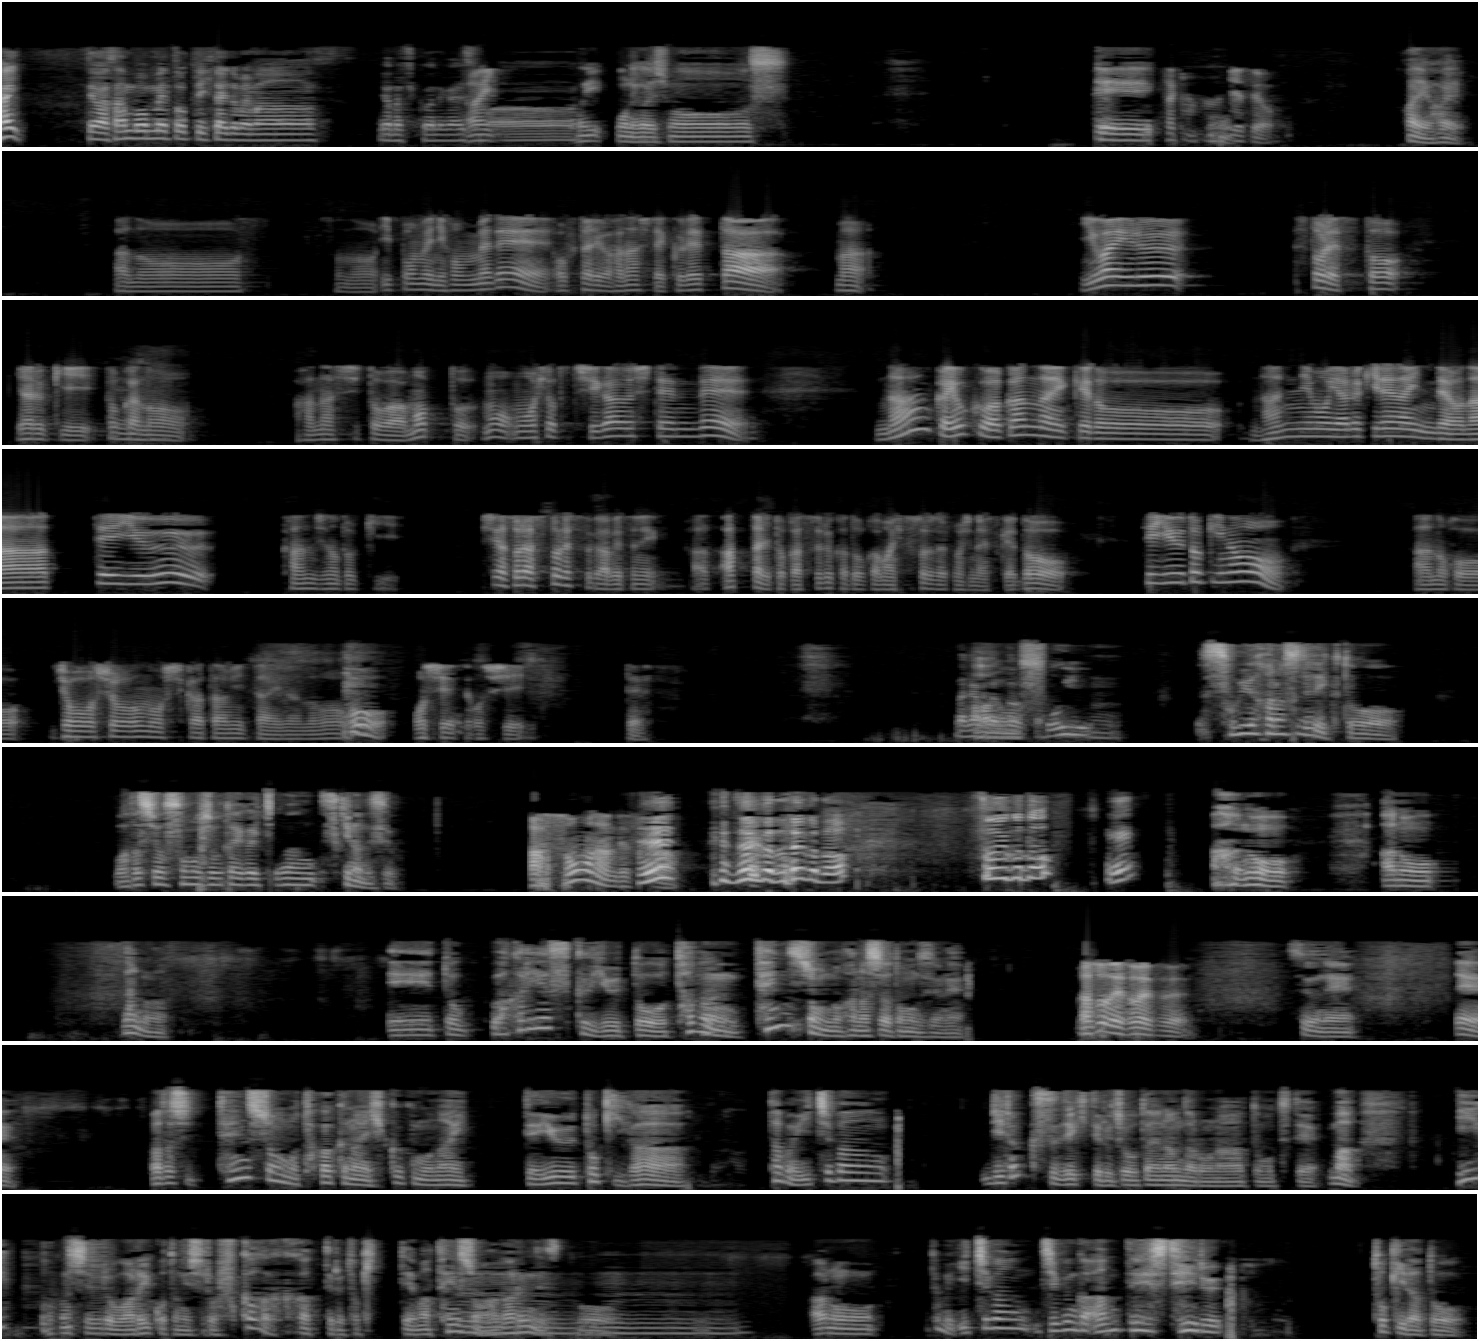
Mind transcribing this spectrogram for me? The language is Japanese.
はい。では3本目取っていきたいと思います。よろしくお願いします。はいはい、お願いします。で、えさっきの続きですよ。ー、はいはい。あのーその、1本目、2本目で、お二人が話してくれた、まあ、いわゆる、ストレスと、やる気とかの話とは、もっと、もう、もう一つ違う視点で、なんかよくわかんないけど、何にもやる気出ないんだよなっていう感じの時。しかもそれはストレスが別にああったりとかするかどうかはまあ人それぞれかもしれないですけど、っていう時の、あの、こう、上昇の仕方みたいなのを教えてほしいです。あのそういううんそういう話でいくと、私はその状態が一番好きなんですよ。あ、そうなんですえ？か どういうこと？どういうこと？そういうこと？え？あの、あの、なんだろうな。えっ、と、わかりやすく言うと、多分、テンションの話だと思うんですよね。あ、そうです、そうです。ですよね。で、私、テンションも高くない、低くもないっていう時が、多分一番リラックスできてる状態なんだろうなと思ってて、まあ、いいことにしろ悪いことにしろ負荷がかかってる時って、まあテンション上がるんですけど、あの、多分一番自分が安定している時だと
